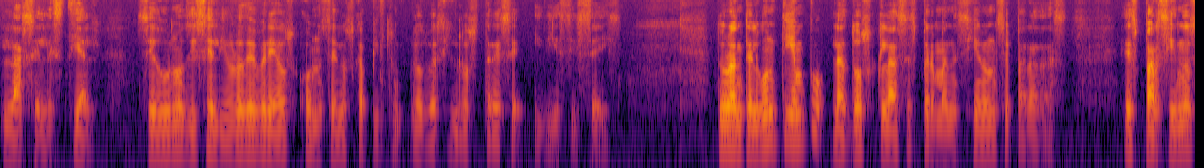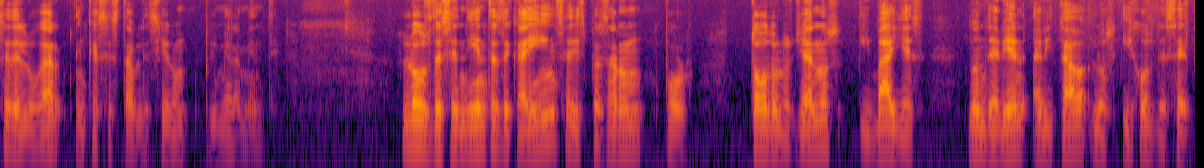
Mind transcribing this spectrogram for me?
la celestial, según nos dice el libro de Hebreos 11, los, capítulos, los versículos 13 y 16. Durante algún tiempo las dos clases permanecieron separadas, esparciéndose del lugar en que se establecieron primeramente. Los descendientes de Caín se dispersaron por todos los llanos y valles donde habían habitado los hijos de Seth,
